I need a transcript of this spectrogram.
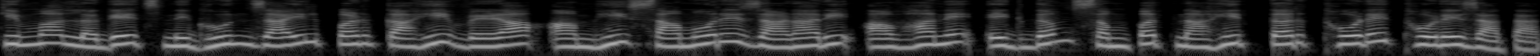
किंवा लगेच निघून जाईल पण काही वेळा आम्ही सामोरे जाणारी आव्हाने एकदम संपत नाहीत तर थोडे थोडे जातात.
